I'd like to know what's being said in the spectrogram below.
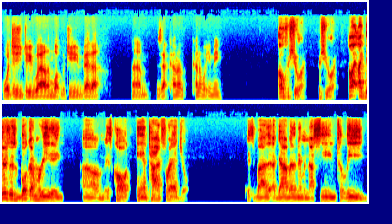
what did you do well and what would you do better. Um, is that kind of kind of what you mean? Oh, for sure, for sure. Like, like there's this book I'm reading. Um, it's called Anti Fragile. It's by a guy by the name of Nassim Taleb,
